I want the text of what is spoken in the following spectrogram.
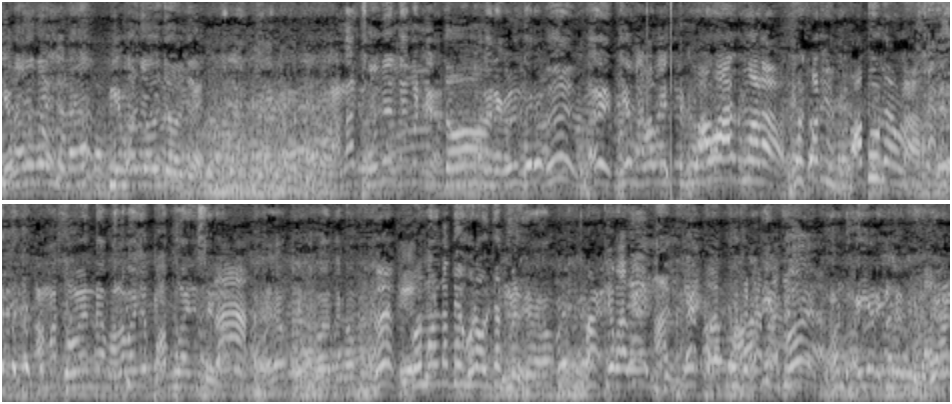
কে ভালো আমার ছবি তো রেকর্ডিং করো এই, কে ভালো বাজিছে একটু বলো। পাওয়ার মারা। সরি বাপু নেওড়া আমার সোমেনদা ভালো বাবু আছে সেটা। দেখাও, দেখাও ওই মালটা দিয়ে ঘুরে ওইটা দিয়ে। কে ভালো বাজিছে আর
